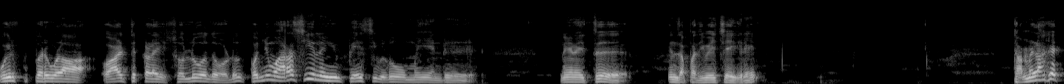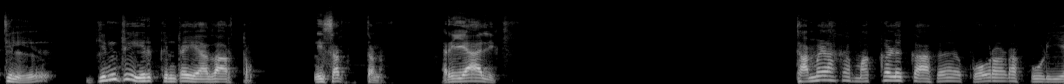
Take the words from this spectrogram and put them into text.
உயிர்ப்பு பெருவிழா வாழ்த்துக்களை சொல்லுவதோடு கொஞ்சம் அரசியலையும் பேசி விடுவோமே என்று நினைத்து இந்த பதிவை செய்கிறேன். தமிழகத்தில் இன்று இருக்கின்ற யதார்த்தம் நிசர்த்தனம் ரியாலிட்டி தமிழக மக்களுக்காக போராடக்கூடிய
